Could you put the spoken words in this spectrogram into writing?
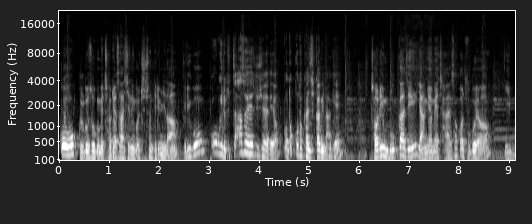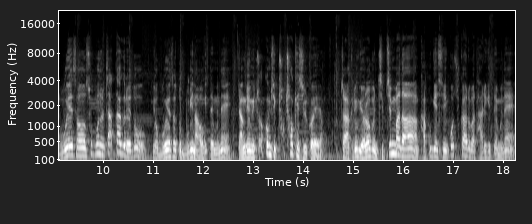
꼭 굵은 소금에 절여서 하시는 걸 추천드립니다. 그리고 꼭 이렇게 짜서 해주셔야 돼요. 꼬독꼬독한 식감이 나게 절인 무까지 양념에 잘 섞어주고요. 이 무에서 수분을 짰다 그래도 이 무에서 또 물이 나오기 때문에 양념이 조금씩 촉촉해질 거예요. 자 그리고 여러분 집집마다 갖고 계신 고춧가루가 다르기 때문에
